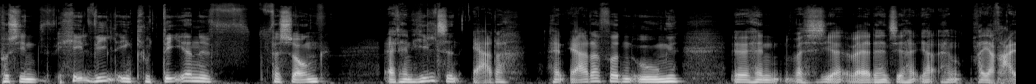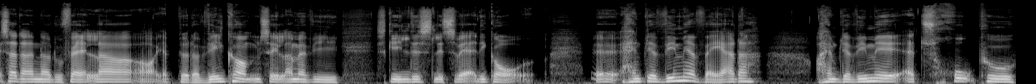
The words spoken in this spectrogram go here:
på sin helt vildt inkluderende façon, at han hele tiden er der. Han er der for den unge. Øh, han, hvad, siger, hvad er det, han siger? Han, jeg, han, jeg rejser dig, når du falder, og jeg byder dig velkommen, selvom at vi skiltes lidt svært i går. Øh, han bliver ved med at være der, og han bliver ved med at tro på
